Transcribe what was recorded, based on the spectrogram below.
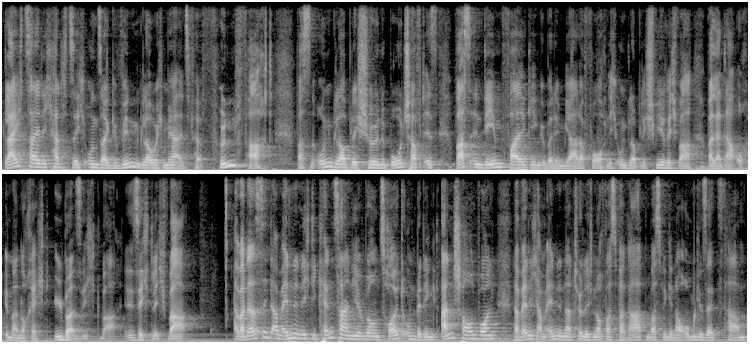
Gleichzeitig hat sich unser Gewinn, glaube ich, mehr als verfünffacht, was eine unglaublich schöne Botschaft ist, was in dem Fall gegenüber dem Jahr davor auch nicht unglaublich schwierig war, weil er da auch immer noch recht übersichtlich war. Aber das sind am Ende nicht die Kennzahlen, die wir uns heute unbedingt anschauen wollen. Da werde ich am Ende natürlich noch was verraten, was wir genau umgesetzt haben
